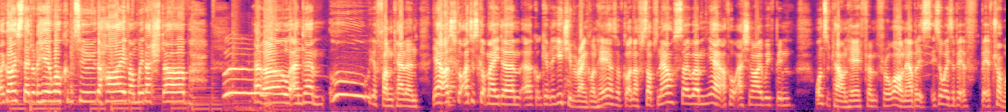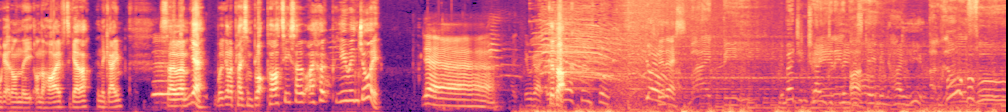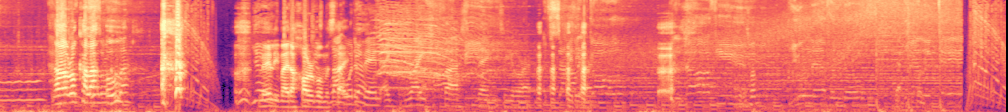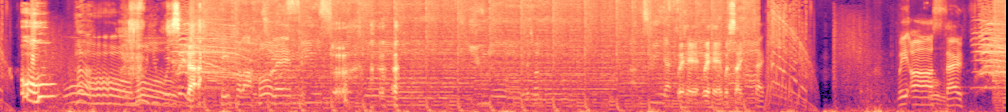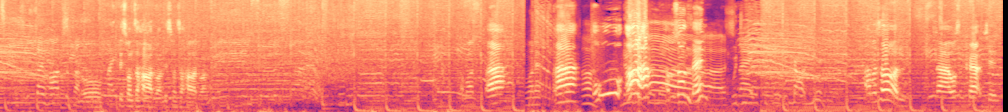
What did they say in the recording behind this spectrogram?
Hi guys, Snedon here. Welcome to the Hive. I'm with AshDubh. Hello, and um, ooh, you're fun cannon. Yeah, I just got I just got made um, uh, got given a YouTuber rank on here as I've got enough subs now. So um, yeah, I thought Ash and I we've been wanting to play on here from for a while now, but it's it's always a bit of bit of trouble getting on the on the Hive together in the game. So um, yeah, we're gonna play some block party. So I hope you enjoy. Yeah. Here we go. Good luck. Do this. Imagine trying to play this Oh. game in high heels. No, wrong colour. Wrong Ooh. Yeah, nearly made a horrible just- That would have been a great first thing to your video. this one? Yeah, this one. Ooh, Oh, Did you see that? people are falling. Yeah, We're here. We're here. We're safe. safe. We are Ooh. safe. It's so hard to run. Oh, this one's a hard one. This one's a hard one. Come on, Ah, I want it. ah, Oh. ooh, ah! I was on then. Would you like to do You crouched. I was on. No, I wasn't crouching.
